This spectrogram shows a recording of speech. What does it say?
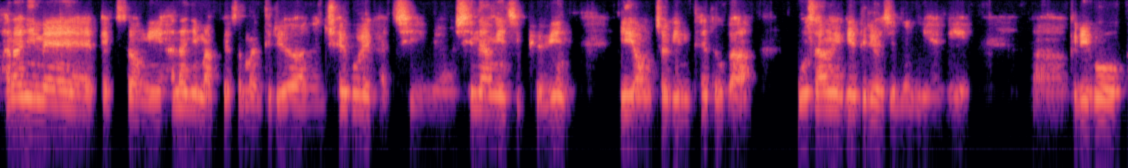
하나님의 백성이 하나님 앞에서만 드려야 하는 최고의 가치이며 신앙의 지표인 이 영적인 태도가 우상에게 드려지는 이 행위, 어, 그리고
